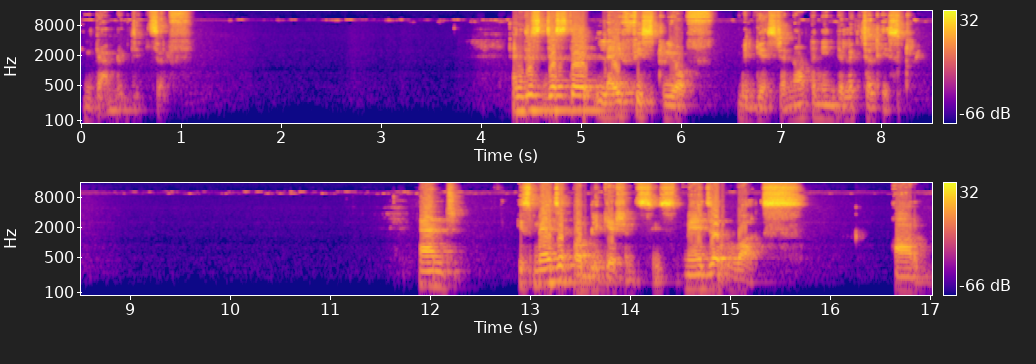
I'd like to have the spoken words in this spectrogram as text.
in Cambridge itself. And this is just the life history of Wittgenstein, not an intellectual history. And his major publications, his major works are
